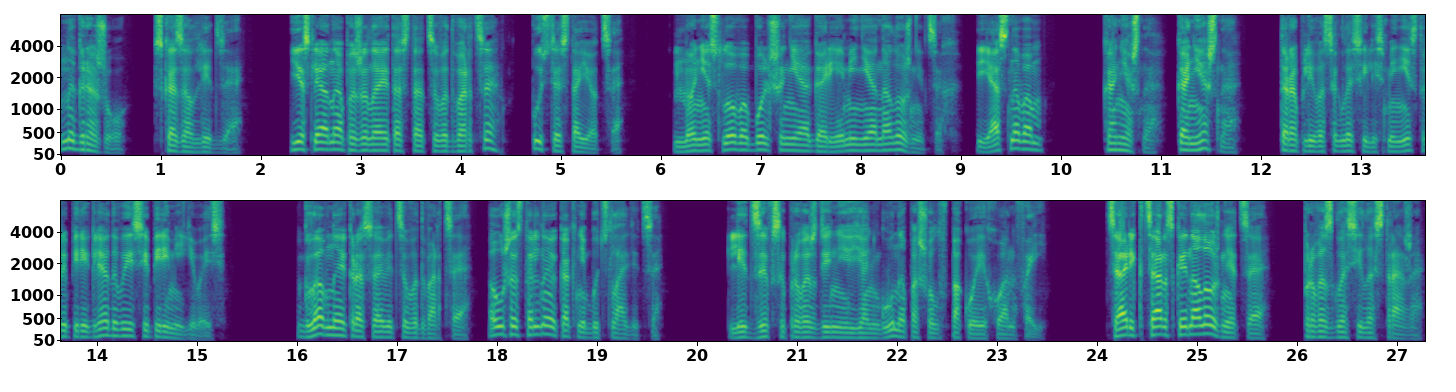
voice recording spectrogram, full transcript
награжу», — сказал Лидзе. «Если она пожелает остаться во дворце, пусть остается. Но ни слова больше ни о гареме, ни о наложницах. Ясно вам?» «Конечно, конечно», — торопливо согласились министры, переглядываясь и перемигиваясь. «Главная красавица во дворце, а уж остальное как-нибудь сладится». Лидзе в сопровождении Яньгуна пошел в покое Хуанфэй. «Царь к царской наложнице!» — провозгласила стража.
